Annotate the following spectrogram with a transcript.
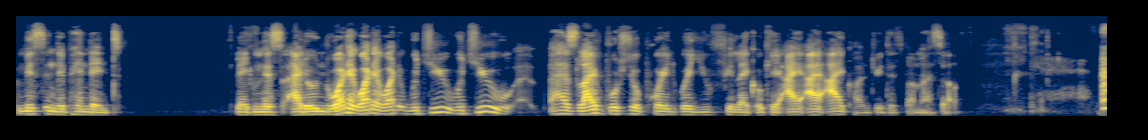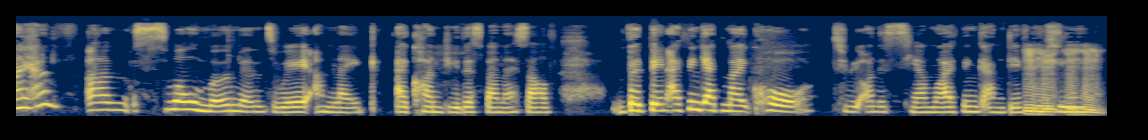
Miss Independent? Like this I don't. What? What? What? Would you? Would you? Has life brought you to a point where you feel like, okay, I, I, I can't do this by myself. I have um small moments where I'm like, I can't do this by myself. But then I think at my core, to be honest, Tiamo, I think I'm definitely Mhm,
